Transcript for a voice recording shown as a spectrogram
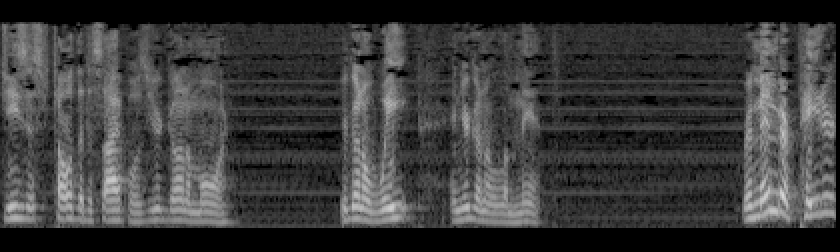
Jesus told the disciples, You're going to mourn. You're going to weep and you're going to lament. Remember Peter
